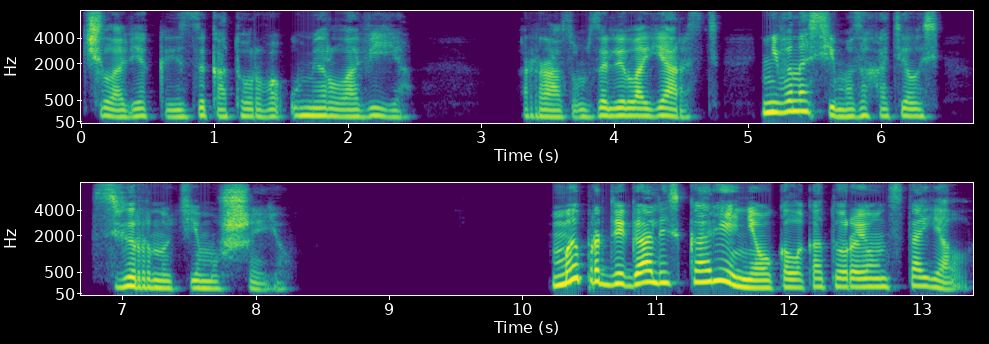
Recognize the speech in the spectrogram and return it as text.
человека, из-за которого умерла Вия. Разум залила ярость, невыносимо захотелось свернуть ему шею. Мы продвигались к арене, около которой он стоял.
